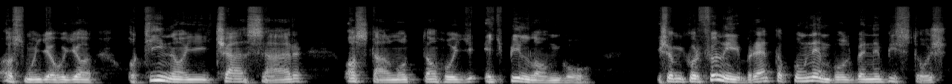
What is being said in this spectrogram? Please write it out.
azt mondja, hogy a, a kínai császár azt álmodta, hogy egy pillangó. És amikor fölébredt, akkor nem volt benne biztos,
